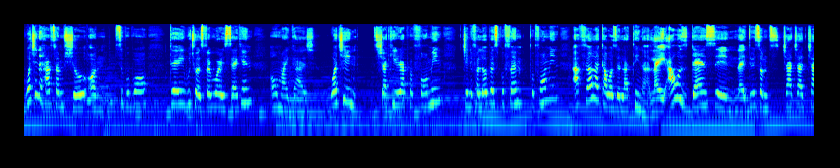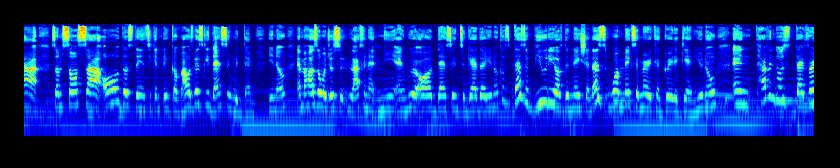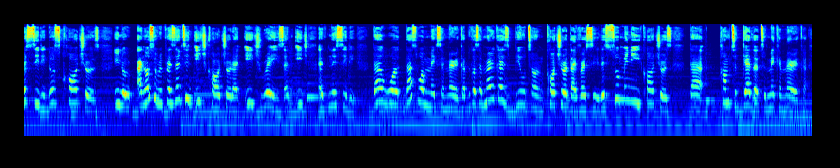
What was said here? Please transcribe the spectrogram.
watching the halftime show on Super Bowl day, which was February 2nd. Oh my gosh, watching Shakira performing Jennifer Lopez perform, performing, I felt like I was a Latina. Like I was dancing, like doing some cha cha cha, some salsa, all those things you can think of. I was basically dancing with them, you know. And my husband was just laughing at me, and we were all dancing together, you know, because that's the beauty of the nation. That's what makes America great again, you know. And having those diversity, those cultures, you know, and also representing each culture and each race and each ethnicity that was that's what makes America because America is built on cultural diversity. There's so many cultures that come together to make America.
